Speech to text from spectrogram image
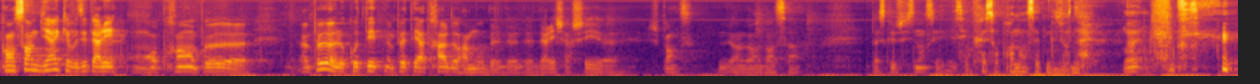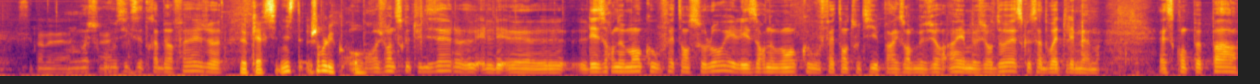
qu'on sente bien que vous êtes allé. On reprend un peu, un peu le côté un peu théâtral de Rameau d'aller chercher, je pense, dans, dans, dans ça parce que sinon c'est très surprenant cette mesure de. Ouais. Moi je trouve aussi que c'est très bien fait. Je... Le claveciniste Jean-Luc O. Pour rejoindre ce que tu disais, les, les, ornements que vous faites en solo et les ornements que vous faites en touti, par exemple mesure 1 et mesure 2, est-ce que ça doit être les mêmes? Est-ce qu'on peut pas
